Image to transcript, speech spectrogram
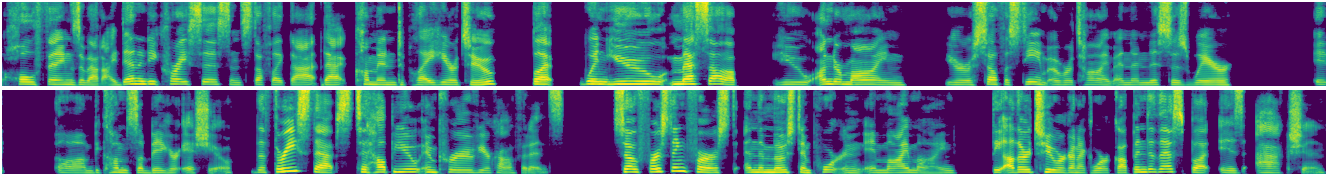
whole things about identity crisis and stuff like that that come into play here too but when you mess up, you undermine your self esteem over time. And then this is where it um, becomes a bigger issue. The three steps to help you improve your confidence. So, first thing first, and the most important in my mind, the other two are going to work up into this, but is action.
